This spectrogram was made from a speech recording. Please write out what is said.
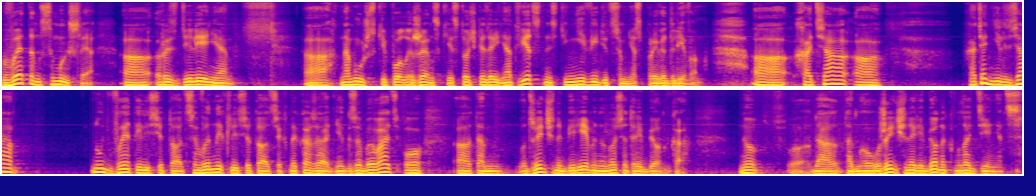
В этом смысле а, разделение а, на мужский пол и женский с точки зрения ответственности не видится мне справедливым. Хотя, хотя нельзя ну, в этой ли ситуации, в иных ли ситуациях наказаниях забывать о там, вот женщина беременна, носит ребенка. Ну, да, там у женщины ребенок младенец.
